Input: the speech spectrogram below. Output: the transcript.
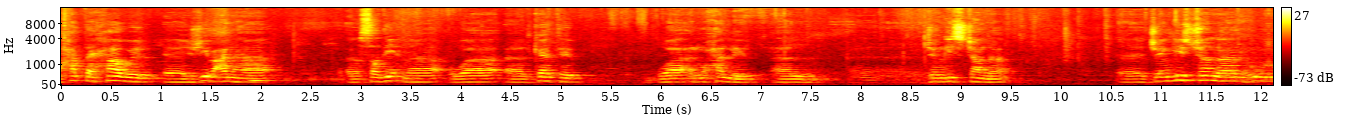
لحتى يحاول يجيب عنها صديقنا والكاتب والمحلل جنغيز شاندر جنغيز شاندر هو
